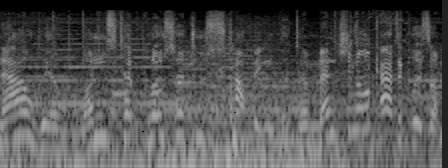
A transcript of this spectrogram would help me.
Now we're one step closer to stopping the dimensional cataclysm.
